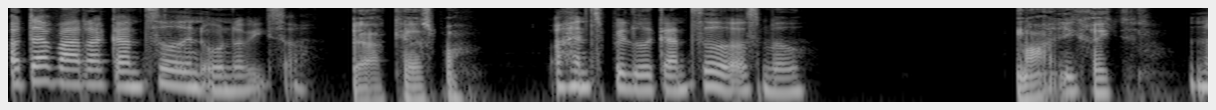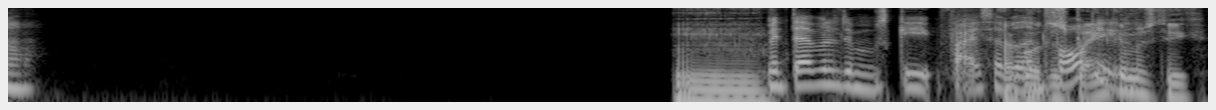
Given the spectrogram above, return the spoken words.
og der var der garanteret en underviser. Ja, Kasper. Og han spillede garanteret også med. Nej, ikke rigtigt. Nå. Mm. Men der ville det måske faktisk jeg have har været gået en til fordel. springgymnastik.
